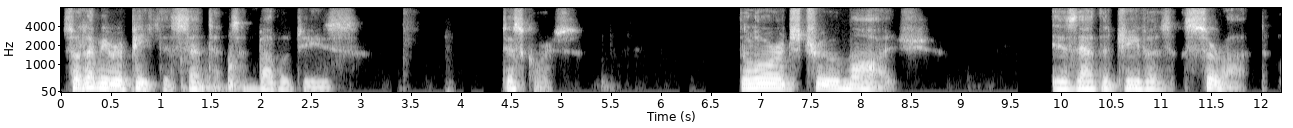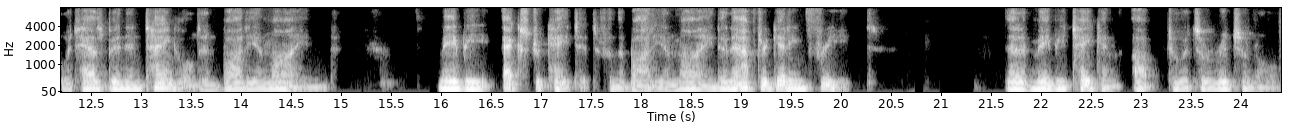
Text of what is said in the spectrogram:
So let me repeat this sentence in Babaji's discourse. The Lord's true Mauj is that the jiva's surat, which has been entangled in body and mind, may be extricated from the body and mind, and after getting freed, that it may be taken up to its original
